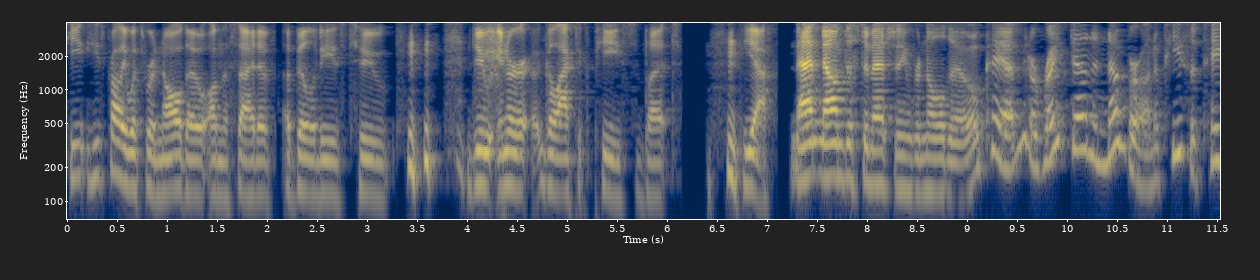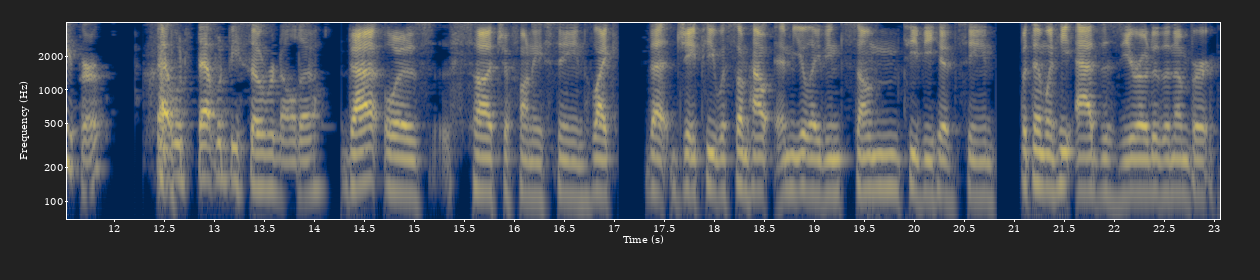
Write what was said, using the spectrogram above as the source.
he he's probably with Ronaldo on the side of abilities to do intergalactic peace, but yeah. Now, now I'm just imagining Ronaldo. Okay, I'm gonna write down a number on a piece of paper. That would that would be so Ronaldo. That was such a funny scene. Like that JP was somehow emulating some TV had seen, but then when he adds a zero to the number,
